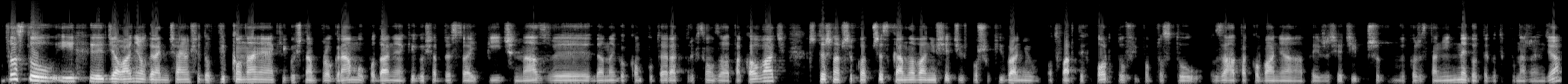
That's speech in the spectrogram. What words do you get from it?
Po prostu ich działania ograniczają się do wykonania jakiegoś tam programu, podania jakiegoś adresu IP czy nazwy danego komputera, który chcą zaatakować, czy też na przykład przeskanowaniu sieci w poszukiwaniu otwartych portów i po prostu zaatakowania tejże sieci przy wykorzystaniu innego tego typu narzędzia.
